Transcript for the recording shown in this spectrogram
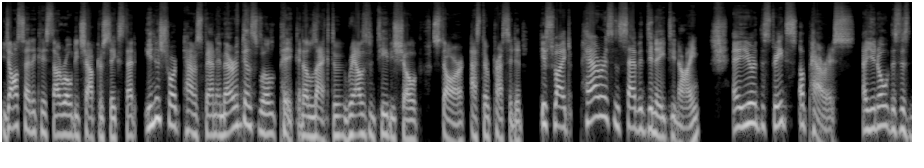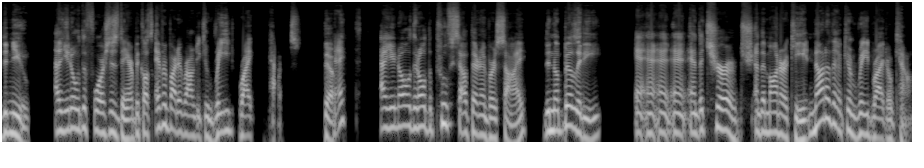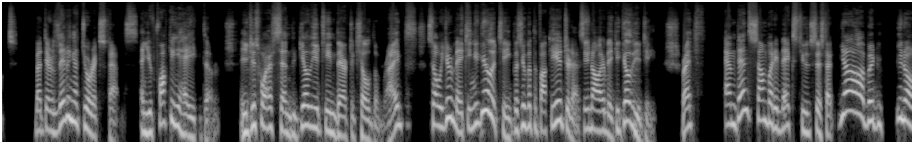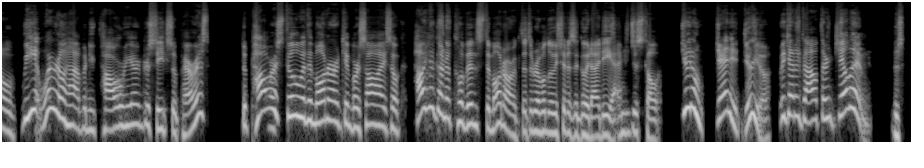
Jan Söderqvist wrote in chapter six that in a short time span, Americans will pick and elect a reality TV show star as their president. It's like Paris in 1789 and you're in the streets of Paris and you know this is the new and you know the force is there because everybody around you can read, write, count. Yeah. Okay? And you know that all the proofs out there in Versailles, the nobility and, and, and the church and the monarchy, none of them can read, write, or count but they're living at your expense and you fucking hate them. And you just want to send the guillotine there to kill them, right? So you're making a guillotine because you've got the fucking internet. So you know how to make a guillotine, right? And then somebody next to you says that, yeah, but you know, we, we don't have any power here in the streets of Paris. The power is still with the monarch in Versailles. So how are you going to convince the monarch that the revolution is a good idea? And you just go, you don't get it, do you? We got to go out there and kill him.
